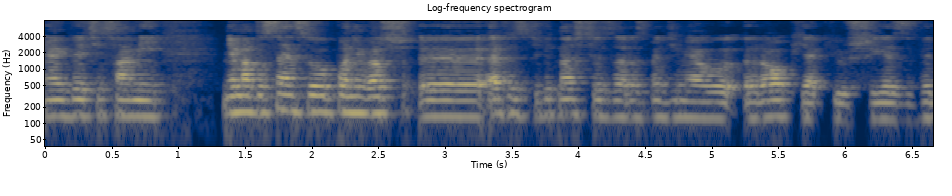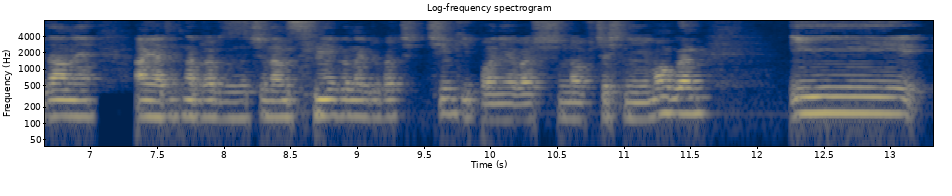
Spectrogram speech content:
jak wiecie sami, nie ma to sensu, ponieważ e, FS19 zaraz będzie miał rok, jak już jest wydany, a ja tak naprawdę zaczynam z niego nagrywać odcinki, ponieważ no, wcześniej nie mogłem. I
